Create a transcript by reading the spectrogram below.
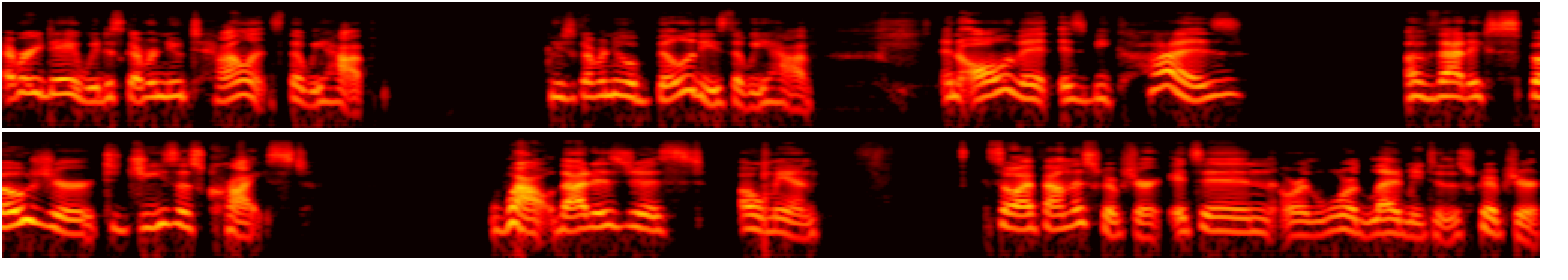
every day. We discover new talents that we have. We discover new abilities that we have. And all of it is because of that exposure to jesus christ. Wow that is just oh man. So i found the scripture. It's in or the lord led me to the scripture.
